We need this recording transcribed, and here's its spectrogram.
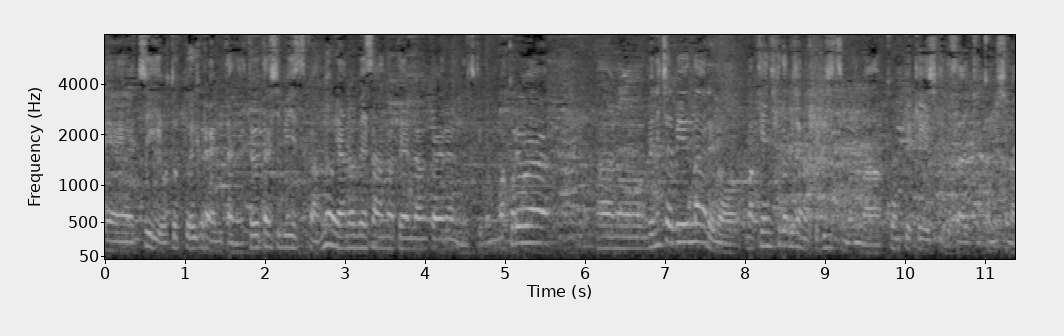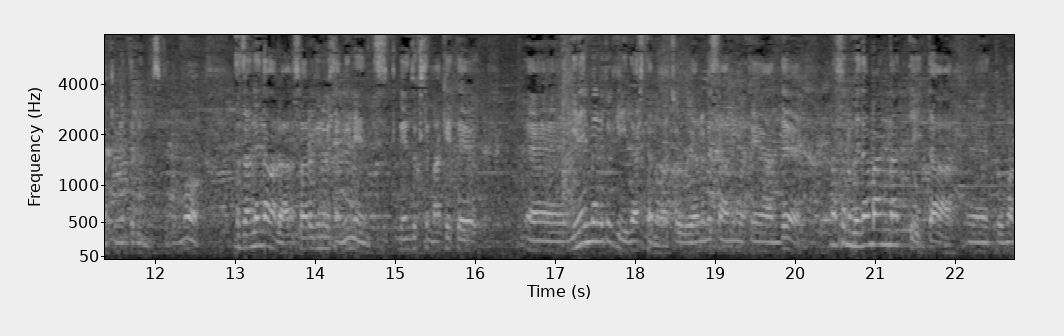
えー、つい一昨日ぐらいみたいに豊田市美術館の矢野部さんの展覧会なんですけど、まあ、これはあのベネチア・ビエンナーレの、まあ、建築だけじゃなくて美術も今コンペ形式で最近コミッショナー決めてるんですけども、まあ、残念ながら沢良木のりさん2年連続して負けてえー、2年目の時に出したのはちょうど矢野目さんの提案で、まあ、その目玉になっていた、えーとまあ、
